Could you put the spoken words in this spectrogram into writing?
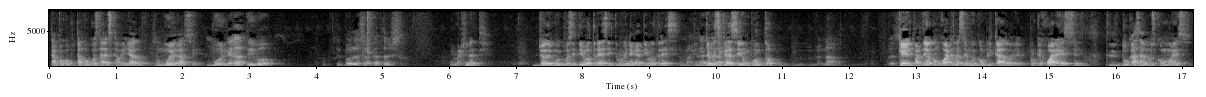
Tampoco, tampoco está descabellado. O sea, puede darse. muy negativo, el Puebla saca 3. Imagínate. Yo doy muy positivo 3 y tú muy negativo 3. Imagínate Yo pensé la- que iba a decir un punto. No, Que el partido con Juárez va a ser muy complicado, ¿eh? Porque Juárez, el, el Tuca sabemos cómo es.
